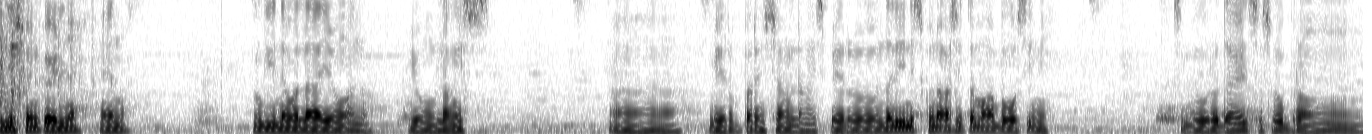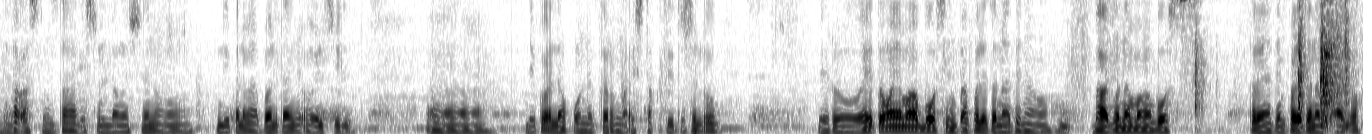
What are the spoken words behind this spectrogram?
ignition coil niya, ayan. Hindi nawala yung ano, yung langis. Ah, meron pa rin siyang langis pero nalinis ko na kasi ito mga bossing eh. Siguro dahil sa sobrang lakas ng tagis ng langis niya nung hindi pa napapalitan yung oil seal. Ah, hindi ko alam kung nagkaroon ng stock dito sa loob. Pero ito ngayon mga bossing papalitan natin ng bago na mga boss. Try natin palitan ng bago.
